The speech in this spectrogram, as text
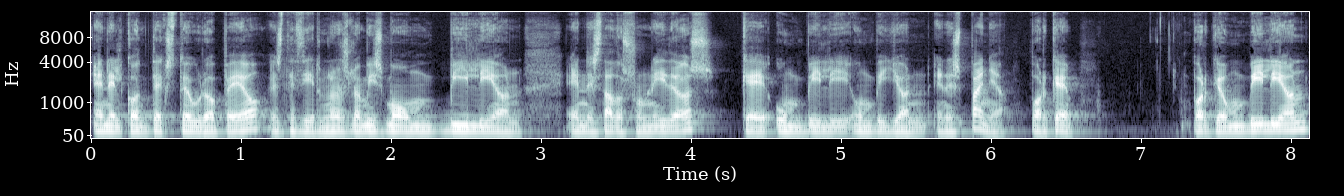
en el contexto europeo, es decir, no es lo mismo un billón en Estados Unidos que un, un billón en España. ¿Por qué? Porque un billón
